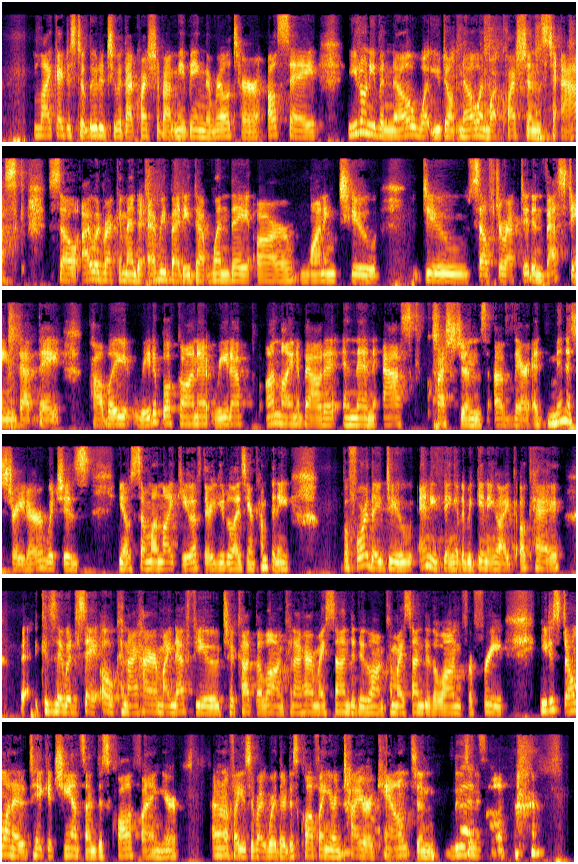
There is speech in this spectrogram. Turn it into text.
like I just alluded to with that question about me being the realtor, I'll say you don't even know what you don't know and what questions to ask. So I would recommend to everybody that when they are wanting to do self directed investing, that they probably read a book on it, read up online about it and then ask questions of their administrator, which is, you know, someone like you if they're utilizing your company before they do anything at the beginning like okay because they would say oh can i hire my nephew to cut the lawn can i hire my son to do the lawn can my son do the lawn for free you just don't want to take a chance on disqualifying your i don't know if i use the right word they're disqualifying your entire account and losing it all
